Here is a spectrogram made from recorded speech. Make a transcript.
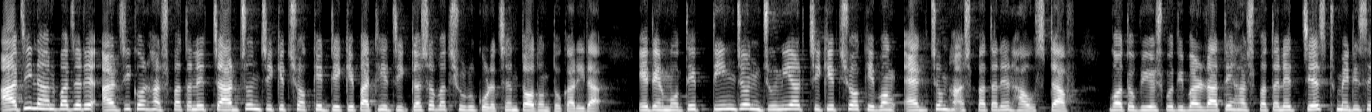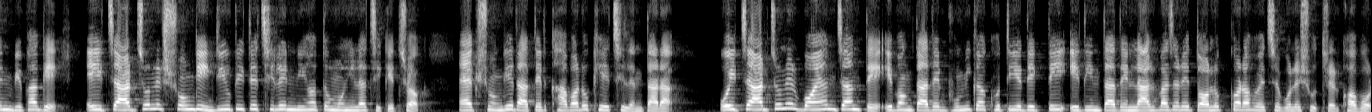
আজই লালবাজারে আরজিকর হাসপাতালের চারজন চিকিৎসককে ডেকে পাঠিয়ে জিজ্ঞাসাবাদ শুরু করেছেন তদন্তকারীরা। এদের মধ্যে তিনজন জুনিয়র চিকিৎসক এবং একজন হাসপাতালের হাউস স্টাফ। গত বৃহস্পতিবার রাতে হাসপাতালের চেস্ট মেডিসিন বিভাগে এই চারজনের সঙ্গেই ডিউটিতে ছিলেন নিহত মহিলা চিকিৎসক। একসঙ্গে রাতের খাবারও খেয়েছিলেন তারা। ওই চারজনের বয়ান জানতে এবং তাদের ভূমিকা খতিয়ে দেখতেই এদিন তাদের লালবাজারে তলব করা হয়েছে বলে সূত্রের খবর।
